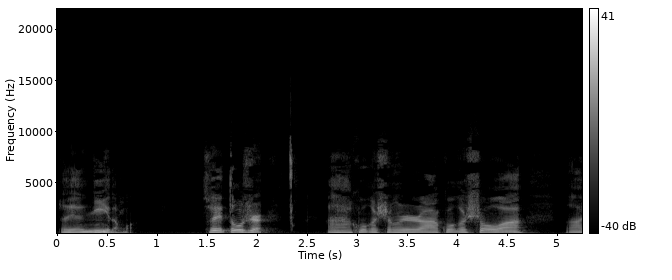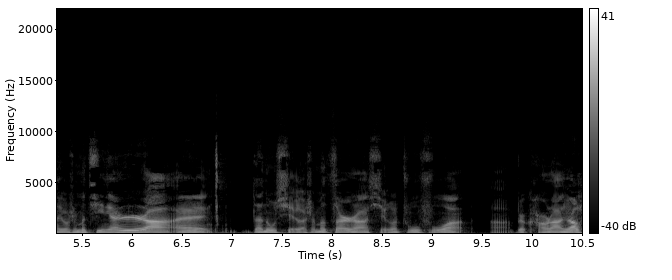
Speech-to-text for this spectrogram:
这也腻得慌，所以都是，啊，过个生日啊，过个寿啊，啊，有什么纪念日啊，哎，单独写个什么字儿啊，写个祝福啊，啊，比如考上大学了，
